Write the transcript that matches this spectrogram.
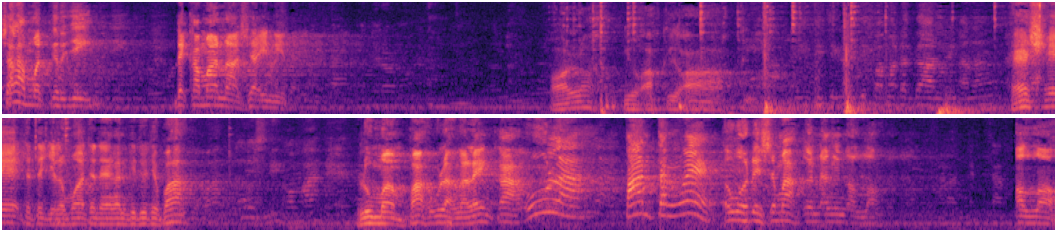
salamet kerji. Deka mana saya ini? Allah yu aki aki. Hese teteh jelema teh dengan gitu teh Pak. Lumampah ulah ngalengkah. Ulah panteng we eueuh deui semahkeun angin Allah. Allah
